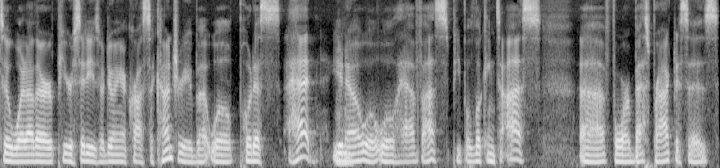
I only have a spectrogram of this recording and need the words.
to what other peer cities are doing across the country, but will put us ahead. You mm-hmm. know, we'll, we'll have us people looking to us uh, for best practices.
